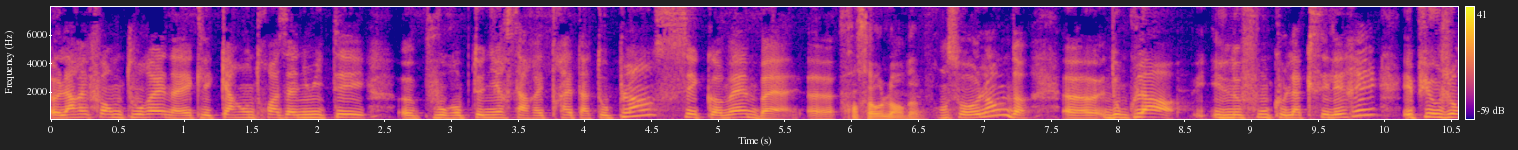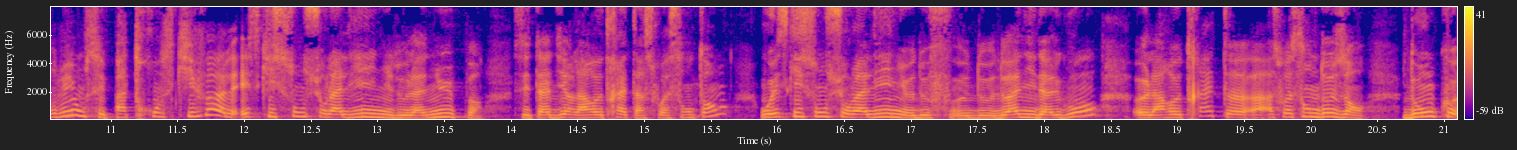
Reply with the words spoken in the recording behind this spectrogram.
euh, la réforme Touraine avec les 43 annuités pour obtenir sa retraite à taux plein, c'est quand même ben, euh, François Hollande. François Hollande. Euh, donc là, ils ne font que l'accélérer. Et puis aujourd'hui, on ne sait pas trop ce qu'ils veulent. Est-ce qu'ils sont sur la ligne de la NUP, c'est-à-dire la retraite à 60 ans, ou est-ce qu'ils sont sur la ligne de, de- de Anne Hidalgo, euh, la retraite euh, à 62 ans Donc euh,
